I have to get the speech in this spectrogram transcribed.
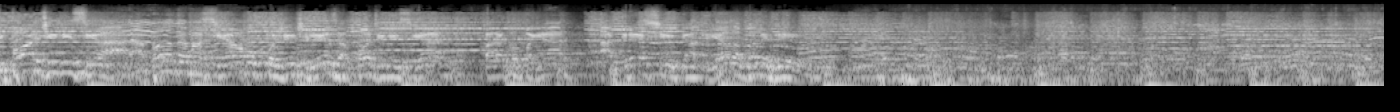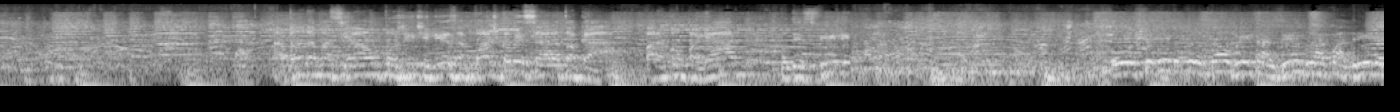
E pode iniciar. A banda marcial, por gentileza, pode iniciar para acompanhar a creche Gabriela Vanderlei. Banda marcial, por gentileza, pode começar a tocar para acompanhar o desfile. O segundo pelotão vem trazendo a quadrilha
